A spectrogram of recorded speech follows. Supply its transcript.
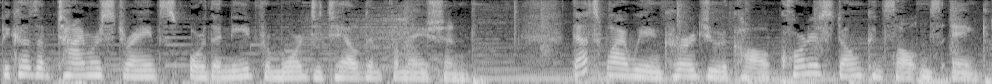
because of time restraints or the need for more detailed information. That's why we encourage you to call Cornerstone Consultants, Inc.,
